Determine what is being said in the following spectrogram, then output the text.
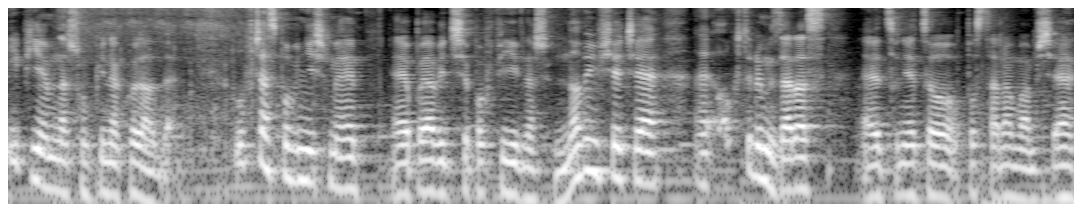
i pijemy naszą pina coladę. Wówczas powinniśmy e, pojawić się po chwili w naszym nowym świecie, e, o którym zaraz e, co nieco postaram Wam się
